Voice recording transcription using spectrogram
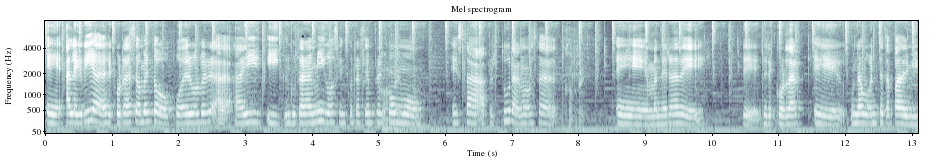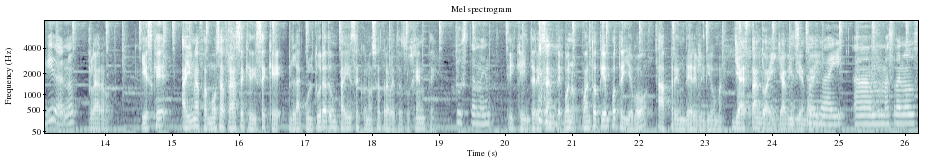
eh, alegría de recordar ese momento o poder volver a- ahí y encontrar amigos, encontrar siempre como esta apertura, ¿no? Esta correcto. eh, manera de, de- de recordar eh, una bonita etapa de mi vida, ¿no? Claro. Y es que hay una famosa frase que dice que la cultura de un país se conoce a través de su gente. Justamente. Y qué interesante. bueno, ¿cuánto tiempo te llevó a aprender el idioma? Ya estando ahí, ya viviendo Estando ahí. ahí. Ah, más o menos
